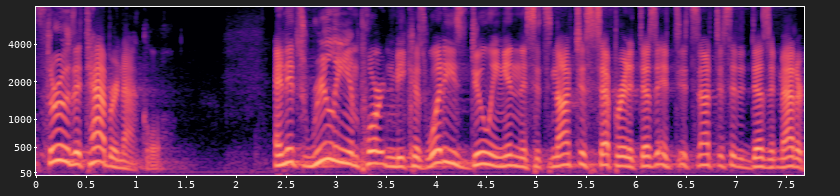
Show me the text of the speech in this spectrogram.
through the tabernacle. And it's really important because what he's doing in this, it's not just separate, it doesn't, it's not just that it doesn't matter.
